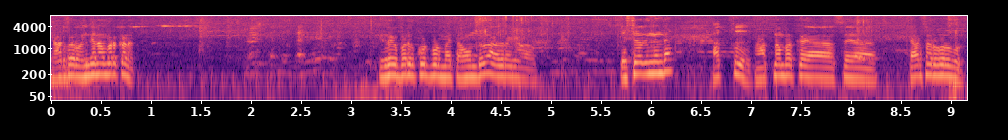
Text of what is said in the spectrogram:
ಎರಡು ಸಾವಿರ ಒಂದೇ ನಂಬರ್ ಕಣ ಇದ್ರಾಗ ಬರೆದು ಕೊಟ್ಬಿಡು ಮತ್ತೆ ಅವಂದು ಅದ್ರಾಗ ಎಷ್ಟು ಅದರಿಂದ ಹತ್ತು. ಹತ್ತು ನಂಬರ್ ಕ ಎರಡು ಸಾವಿರ ಬರ್ಬೋದು.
